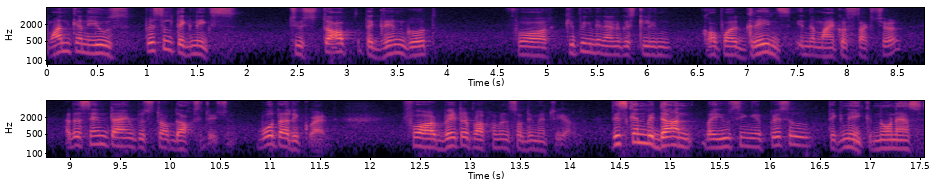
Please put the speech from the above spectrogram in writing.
one can use special techniques to stop the grain growth for keeping the nanocrystalline copper grains in the microstructure at the same time to stop the oxidation both are required for better performance of the material. This can be done by using a special technique known as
